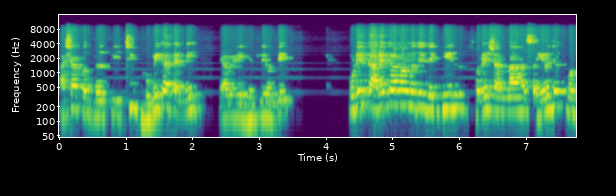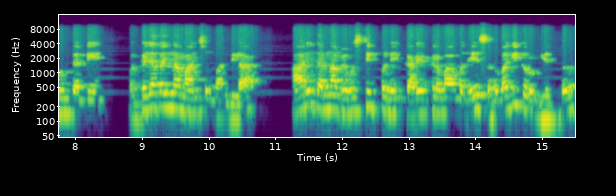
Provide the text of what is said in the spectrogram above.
अशा पद्धतीची भूमिका त्यांनी यावेळी घेतली होती. पुढे कार्यक्रमामध्ये देखील सुरेशांना संयोजक म्हणून त्यांनी पंकजाताईंना मान सन्मान दिला आणि त्यांना व्यवस्थितपणे कार्यक्रमामध्ये सहभागी करून घेतलं.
